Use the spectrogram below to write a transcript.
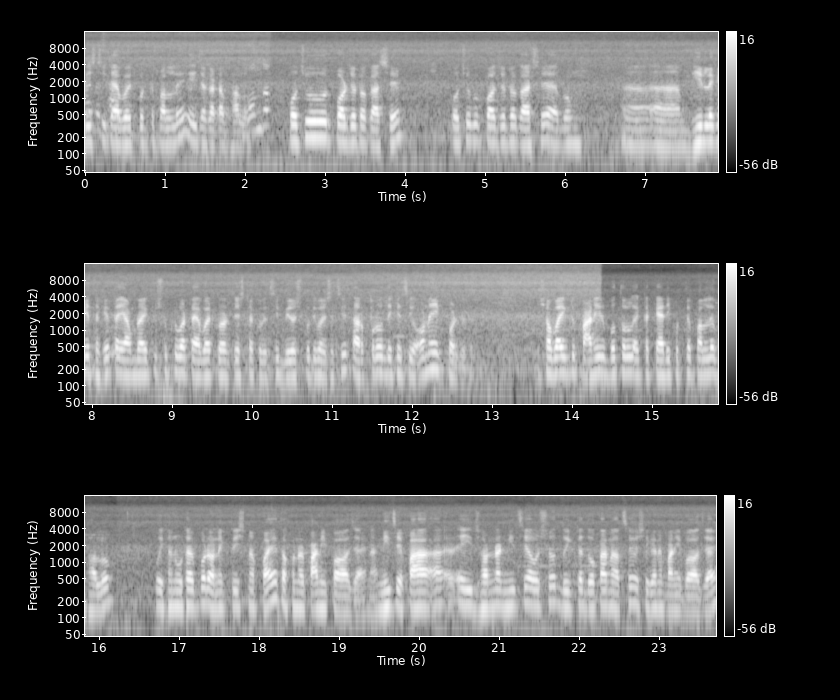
বৃষ্টিটা অ্যাভয়েড করতে পারলে এই জায়গাটা ভালো। প্রচুর পর্যটক আসে প্রচুর পর্যটক আসে এবং ভিড় লেগে থাকে। তাই আমরা একটু শুক্রবারটা অ্যাভয়েড করার চেষ্টা করেছি। বৃহস্পতিবার এসেছি তারপরেও দেখেছি অনেক পর্যটক। সবাই একটু পানির বোতল একটা ক্যারি করতে পারলে ভালো। ওইখানে ওঠার পরে অনেক তৃষ্ণা পায়, তখন আর পানি পাওয়া যায় না। নিচে পাহাড়, এই ঝর্ণার নিচে অবশ্য দুইটা দোকান আছে, সেখানে পানি পাওয়া যায়।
